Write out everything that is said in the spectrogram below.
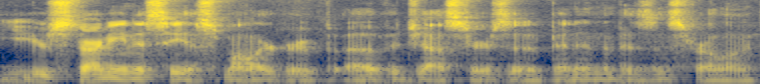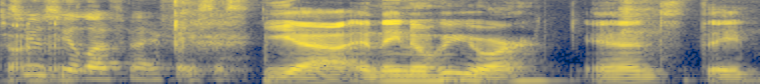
you're starting to see a smaller group of adjusters that have been in the business for a long time. So you see a lot of familiar faces. yeah, and they know who you are, and they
